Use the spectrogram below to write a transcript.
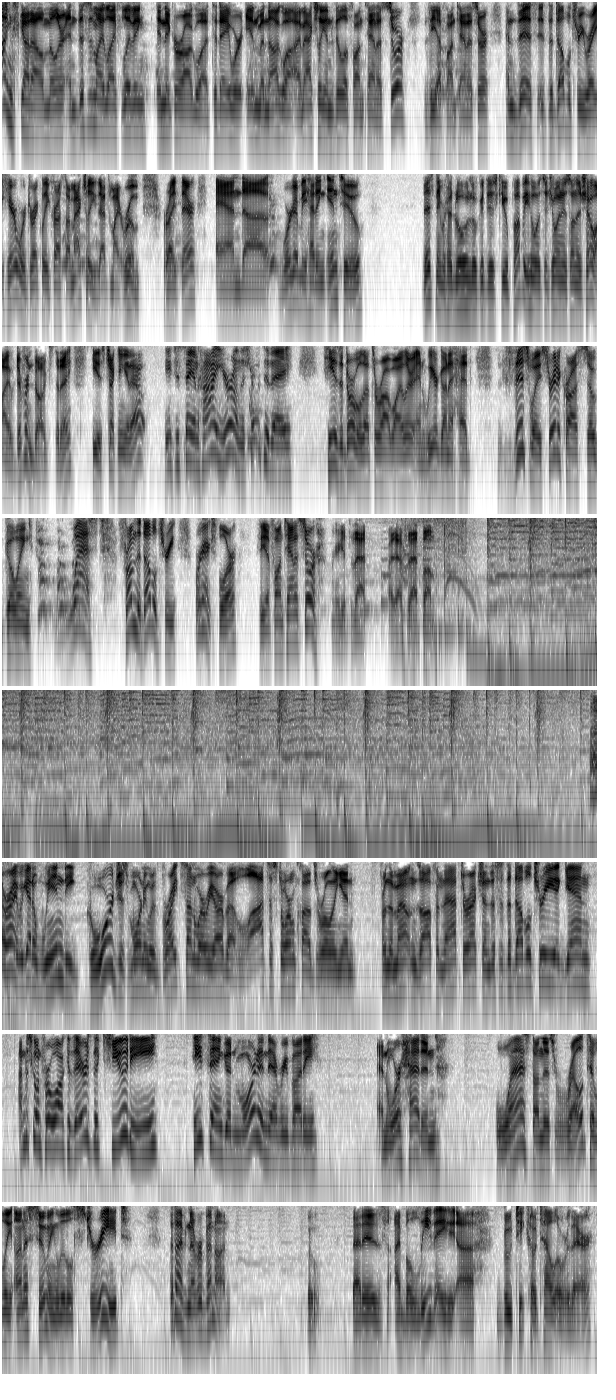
I'm Scott Alan Miller, and this is my life living in Nicaragua. Today we're in Managua. I'm actually in Villa Fontana Sur, Villa Fontana Sur, and this is the DoubleTree right here. We're directly across. I'm actually that's my room right there, and uh, we're gonna be heading into this neighborhood. Oh, look at this cute puppy who wants to join us on the show. I have different dogs today. He is checking it out. He's just saying hi. You're on the show today. He is adorable. That's a Rottweiler, and we are going to head this way, straight across. So going west from the DoubleTree, we're going to explore Villa Fontana Sur. We're going to get to that right after that bump. All right, we got a windy, gorgeous morning with bright sun where we are, but lots of storm clouds rolling in from the mountains off in that direction. This is the DoubleTree again. I'm just going for a walk. There's the cutie. He's saying good morning to everybody. And we're heading west on this relatively unassuming little street that I've never been on. Ooh, that is, I believe, a uh, boutique hotel over there.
